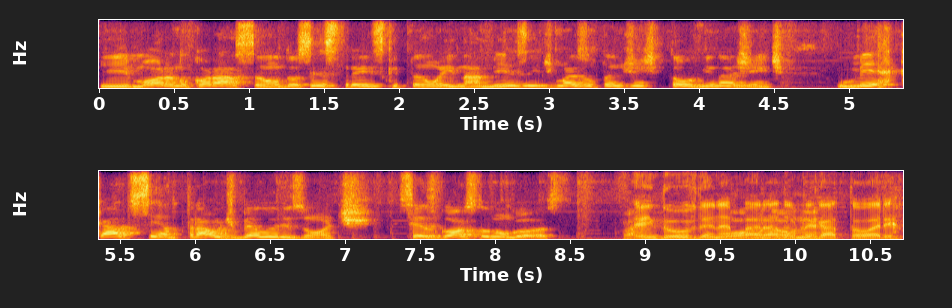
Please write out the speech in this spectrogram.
e mora no coração de vocês três que estão aí na mesa e de mais um tanto de gente que tá ouvindo a gente. O Mercado Central de Belo Horizonte. Vocês gostam ou não gostam? Sem dúvida, né? Como Parada não, né? obrigatória.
